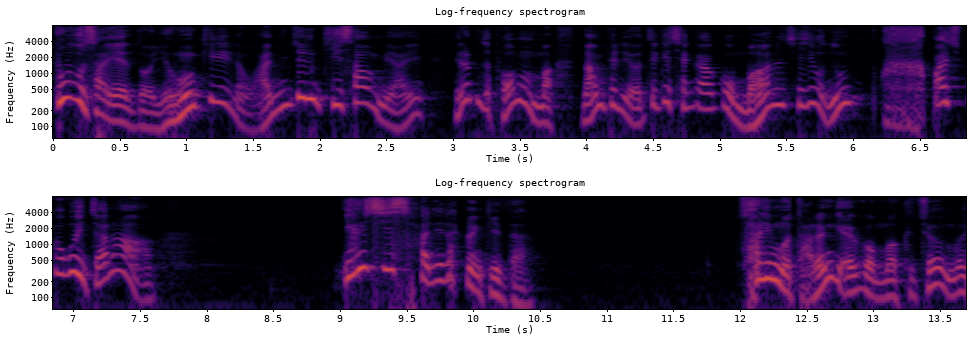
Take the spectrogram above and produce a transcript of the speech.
부부 사이에도 영혼끼리는 완전 기싸움이야. 이- 여러분들 보면 막 남편이 어떻게 생각하고 뭐 하는 짓이고 눈확 빠시 보고 있잖아. 이것이 살이라는 기다. 살이 뭐 다른 게 아니고 뭐 그죠 뭐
